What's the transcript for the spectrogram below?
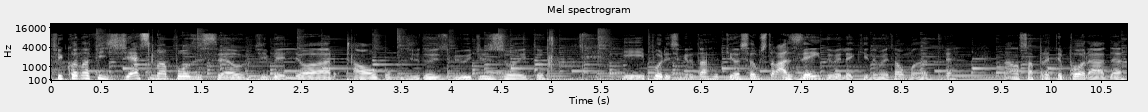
ficou na vigésima posição de melhor álbum de 2018. E por isso que, tá, que nós estamos trazendo ele aqui no Metal Mantra, na nossa pré-temporada,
